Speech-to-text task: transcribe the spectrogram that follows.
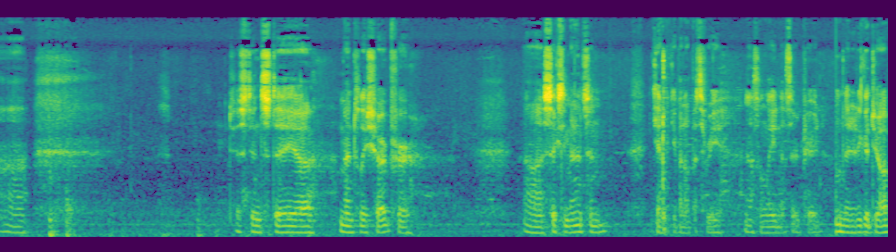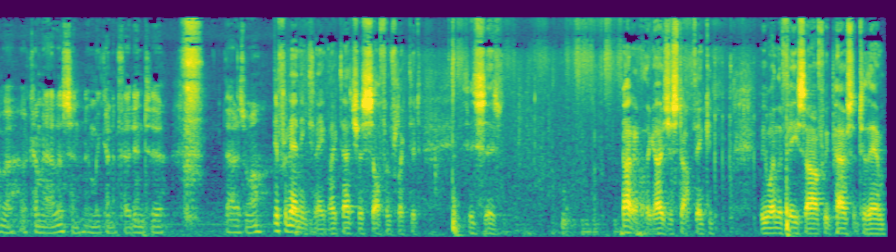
Uh, just didn't stay uh, mentally sharp for uh, 60 minutes and can't be giving up a three nothing lead in the third period. Um, they did a good job of, of coming at us, and, and we kind of fed into that as well. Different ending tonight, like that's just self inflicted. This is, I don't know, the guys just stopped thinking. We won the face off, we passed it to them,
